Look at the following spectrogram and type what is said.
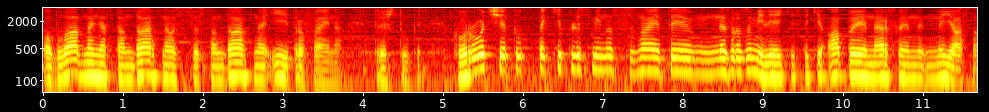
обладнання, стандартне, ось все стандартне і трофейна. Три штуки. Коротше, тут такі плюс-мінус, знаєте, незрозумілі якісь такі апи, нерфи, не- неясно.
